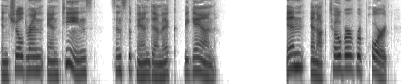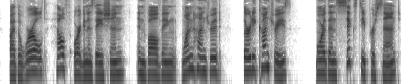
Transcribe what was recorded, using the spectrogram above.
in children and teens since the pandemic began. In an October report by the World Health Organization involving 130 countries, more than 60%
